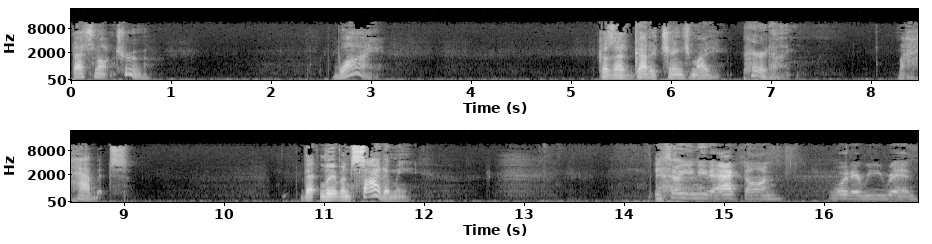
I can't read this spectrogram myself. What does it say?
That's not true. Why? Because I've got to change my paradigm, my habits that live inside of me. So you need to act on whatever you read.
